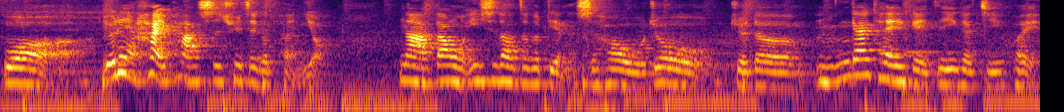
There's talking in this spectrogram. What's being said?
我有点害怕失去这个朋友。那当我意识到这个点的时候，我就觉得，嗯，应该可以给自己一个机会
